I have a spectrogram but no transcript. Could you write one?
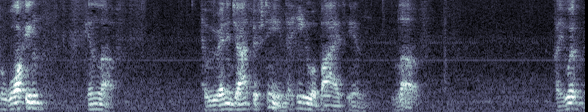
we're walking in love and we read in john 15 that he who abides in love are you with me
